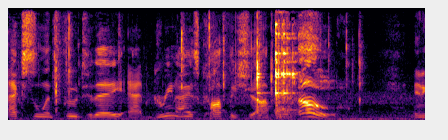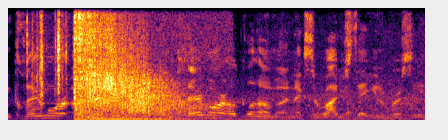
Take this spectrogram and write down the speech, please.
excellent food today at Green Eyes Coffee Shop. Oh! In Claremore, in Claremore, Oklahoma, next to Rogers State University.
